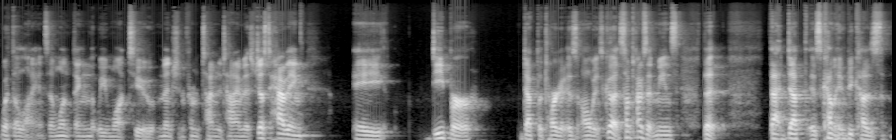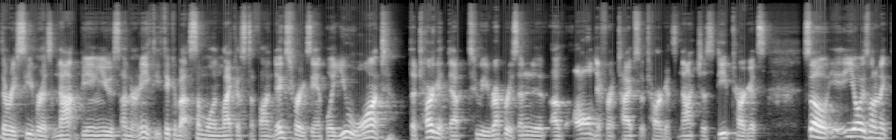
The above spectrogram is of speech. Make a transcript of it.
with the Lions. And one thing that we want to mention from time to time is just having a deeper depth of target isn't always good. Sometimes it means that that depth is coming because the receiver is not being used underneath. You think about someone like a Stefon Diggs, for example, you want the target depth to be representative of all different types of targets, not just deep targets. So you always want to make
